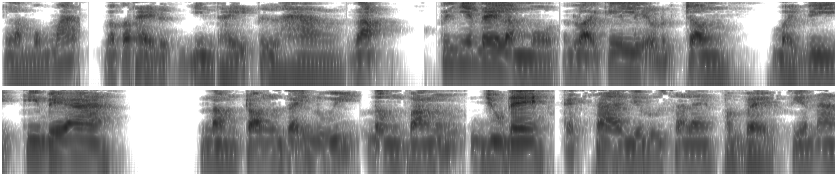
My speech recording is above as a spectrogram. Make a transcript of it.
làm bóng mát và có thể được nhìn thấy từ hàng dặm. Tuy nhiên đây là một loại cây liễu được trồng bởi vì Kibea nằm trong dãy núi đồng vắng, Jude, cách xa Jerusalem, về phía nam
